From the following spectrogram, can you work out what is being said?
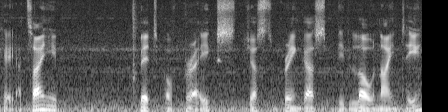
Okay, a tiny bit of brakes just to bring us below 90.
